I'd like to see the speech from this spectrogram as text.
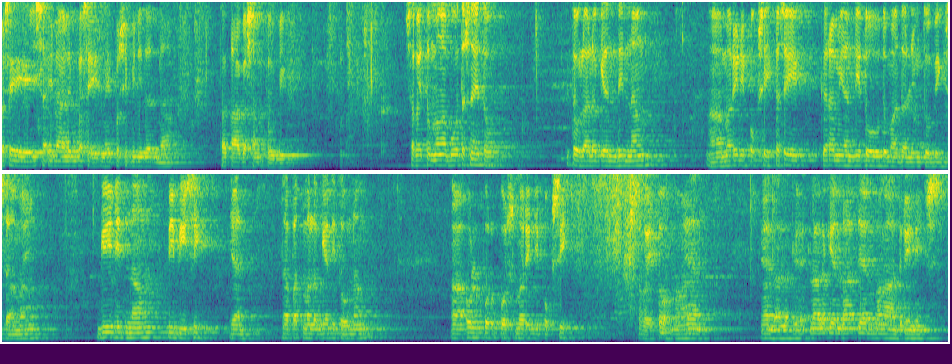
Kasi sa ilalim kasi may posibilidad na tatagas ang tubig. Saka itong mga butas na ito, ito lalagyan din ng uh, marine epoxy kasi karamihan dito dumadal yung tubig sa may gilid ng PVC. Yan. Dapat malagyan ito ng uh, all-purpose marine epoxy. Saka ito, mga yan. Yan, lalagyan, lalagyan lahat yan, mga drainage.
